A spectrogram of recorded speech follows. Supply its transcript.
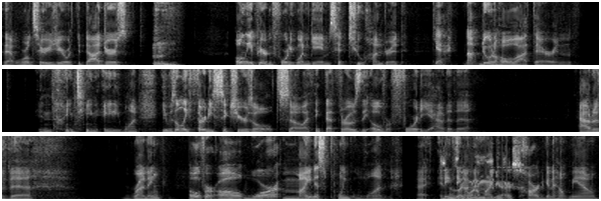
that World Series year with the Dodgers, only appeared in 41 games, hit 200. Yeah, not doing a whole lot there in in 1981. He was only 36 years old, so I think that throws the over 40 out of the out of the running. Overall, war minus 0.1. Uh, Sounds anything like on one of my guys. card going to help me out?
